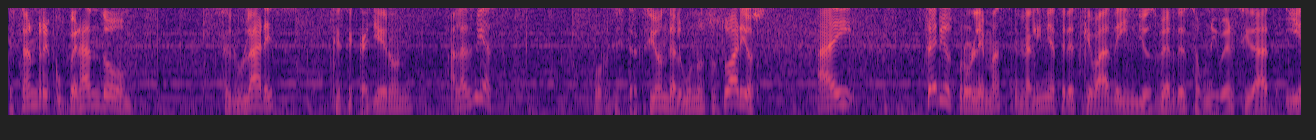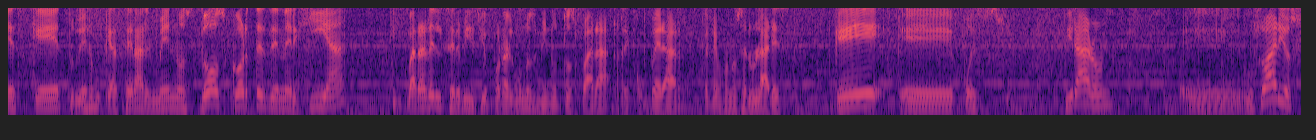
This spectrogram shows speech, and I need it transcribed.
Están recuperando celulares que se cayeron a las vías por distracción de algunos usuarios. Hay serios problemas en la línea 3 que va de Indios Verdes a Universidad y es que tuvieron que hacer al menos dos cortes de energía y parar el servicio por algunos minutos para recuperar teléfonos celulares que eh, pues tiraron eh, usuarios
